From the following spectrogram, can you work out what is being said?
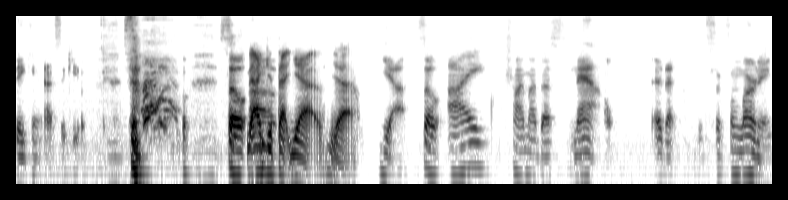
they can't execute. So, so I um, get that. Yeah, yeah. yeah. So I try my best now. uh, That it's some learning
